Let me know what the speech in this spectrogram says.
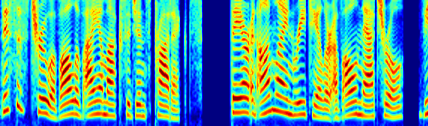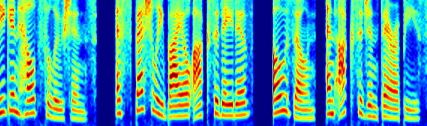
This is true of all of IM Oxygen's products. They are an online retailer of all natural, vegan health solutions, especially bio-oxidative, ozone, and oxygen therapies.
